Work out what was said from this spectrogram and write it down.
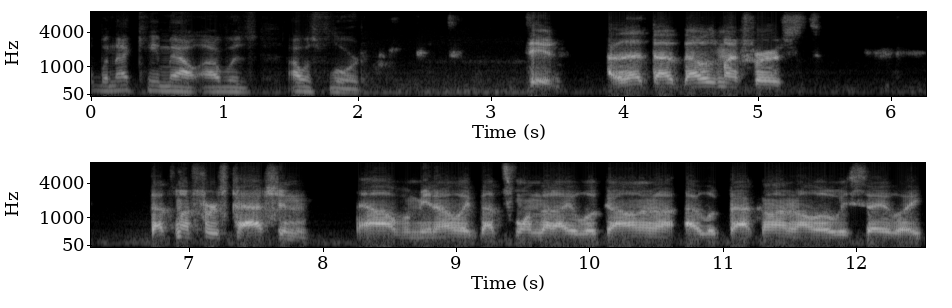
when that came out, I was I was floored. dude that, that that was my first that's my first passion album you know? Like that's one that i look on and I, I look back on and i'll always say like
